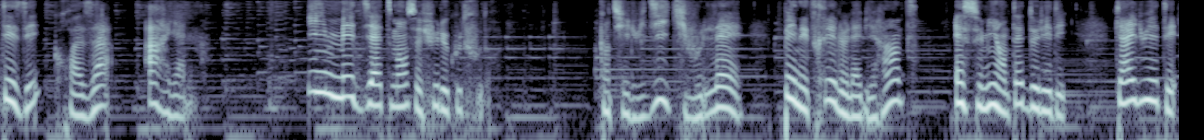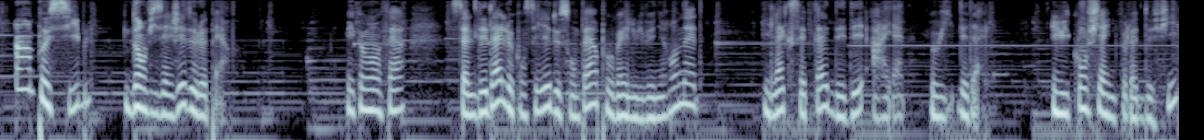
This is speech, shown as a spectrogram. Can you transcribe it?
Thésée croisa Ariane. Immédiatement, ce fut le coup de foudre. Quand il lui dit qu'il voulait pénétrer le labyrinthe, elle se mit en tête de l'aider, car il lui était impossible d'envisager de le perdre. Mais comment faire? Seul Dédale, le conseiller de son père, pouvait lui venir en aide. Il accepta d'aider Ariane. Oui, Dédale. Il lui confia une pelote de fil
